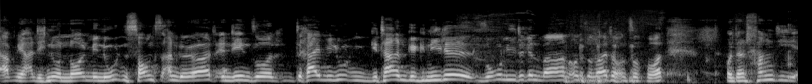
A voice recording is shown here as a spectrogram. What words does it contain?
hab mir eigentlich nur neun Minuten Songs angehört, in denen so drei Minuten Gitarrengegniedel, Soli drin waren und so weiter und so fort. Und dann fangen die,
